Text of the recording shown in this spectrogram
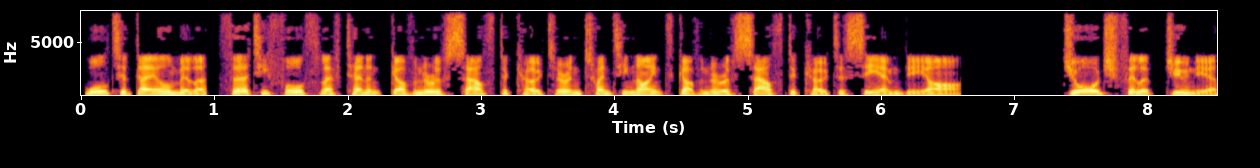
Walter Dale Miller, 34th Lieutenant Governor of South Dakota and 29th Governor of South Dakota CMDR. George Philip, Jr.,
